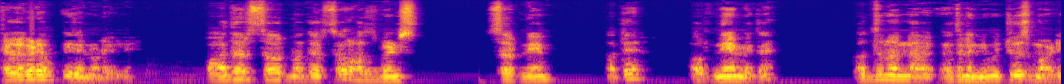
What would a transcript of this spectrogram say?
ಕೆಳಗಡೆ ಇದೆ ನೋಡಿ ಇಲ್ಲಿ. ಫಾದರ್ಸ್ ಅವ್ರ ಮದರ್ಸ್ ಅವ್ರ ಹಸ್ಬೆಂಡ್ಸ್ ಸರ್ ನೇಮ್ ಮತ್ತೆ ಅವ್ರ ನೇಮ್ ಇದೆ. ಅದನ್ನ ಅದನ್ನ ನೀವು ಚೂಸ್ ಮಾಡಿ.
